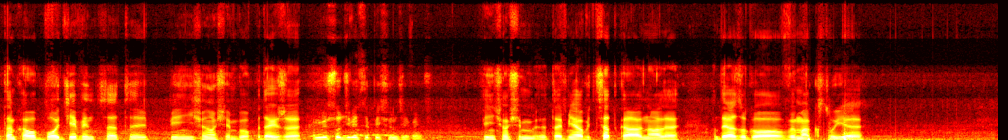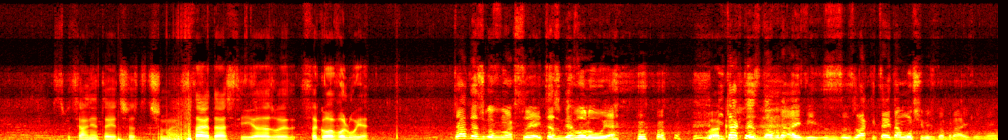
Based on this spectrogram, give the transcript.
tam chyba było 958, było podejrzę A mi wyszło 959. 58 to miała być setka, no ale od razu go wymaksuję. Specjalnie tutaj trzy- trzymałem Stardust i od razu z tego ewoluuje. To ja też go wymaksuję i też go ewoluuję. Bo I tak już- to jest dobre Ivy. Z, z Lucky Trade'a musi być dobre Ivy, nie?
